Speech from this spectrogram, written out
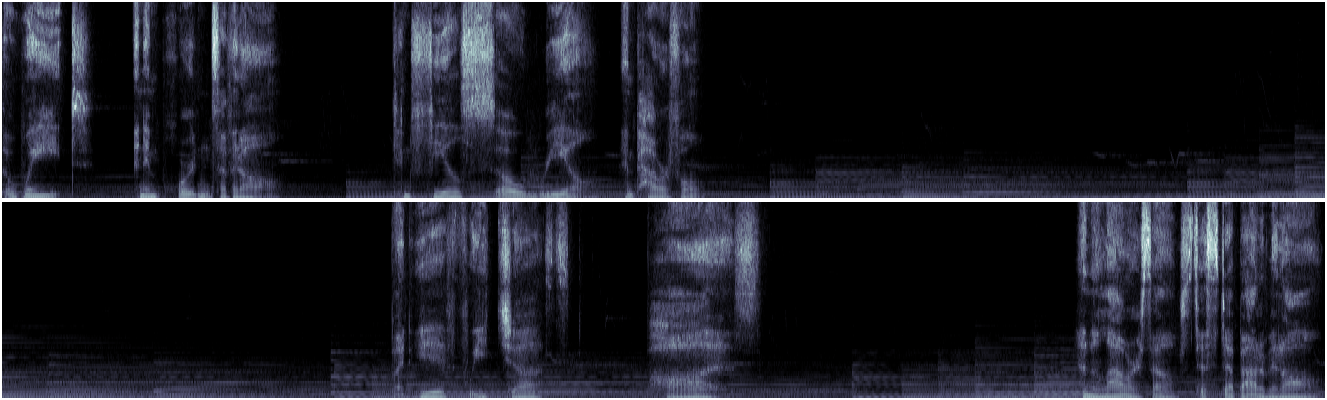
the weight and importance of it all can feel so real and powerful. But if we just pause and allow ourselves to step out of it all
